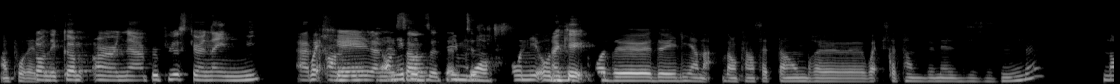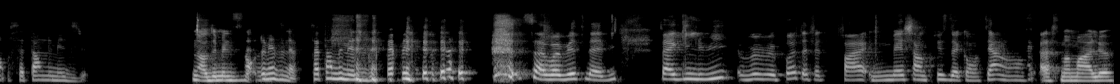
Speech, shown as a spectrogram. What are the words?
on pourrait dire. On est comme un an, un peu plus qu'un an et demi après la naissance de mois. On est au mois de, de, Eliana. Donc en septembre, euh, ouais, septembre 2019. Non, septembre 2018. Non, 2019. 2019. Septembre 2019. ça va vite la vie. Fait que lui, veut, veut pas, t'as fait faire une méchante prise de conscience à ce moment-là.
